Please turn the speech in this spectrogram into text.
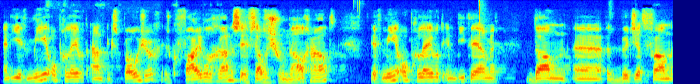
En die heeft meer opgeleverd aan exposure. Is ook viral gegaan. Dus ze heeft zelfs een journaal gehaald. Heeft meer opgeleverd in die termen dan uh, het budget van,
